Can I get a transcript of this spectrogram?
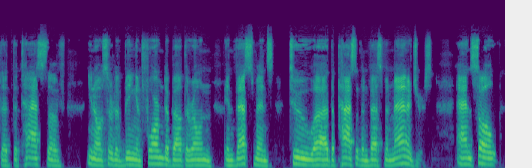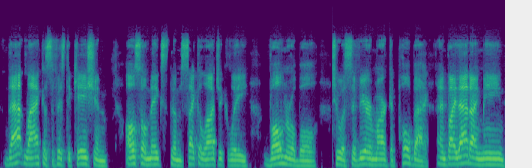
the the tasks of you know sort of being informed about their own investments to uh, the passive investment managers and so that lack of sophistication also makes them psychologically vulnerable to a severe market pullback. And by that, I mean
